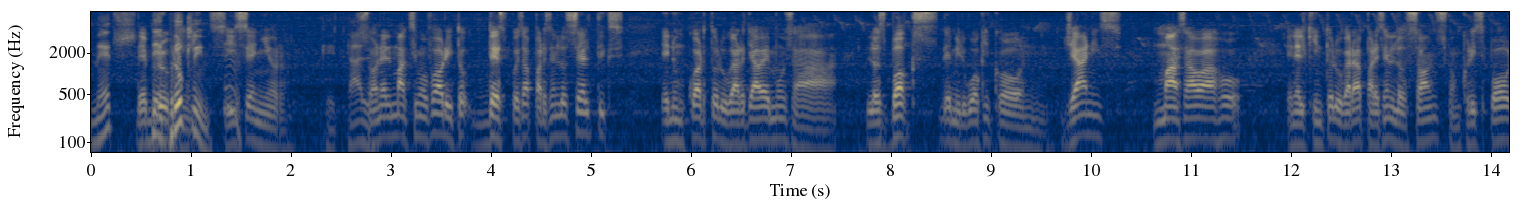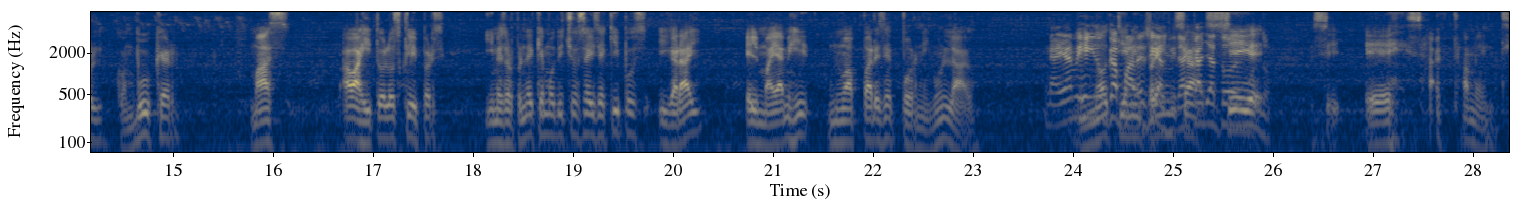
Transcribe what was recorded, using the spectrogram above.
Nets de. Brooklyn. Sí, señor. ¿Qué tal? Son el máximo favorito. Después aparecen los Celtics. En un cuarto lugar ya vemos a los Bucks de Milwaukee con Giannis. Más abajo, en el quinto lugar aparecen los Suns con Chris Paul, con Booker. Más abajito los Clippers. Y me sorprende que hemos dicho seis equipos y Garay, el Miami Heat, no aparece por ningún lado. Miami Heat nunca aparece y al final calla todo el mundo. Sí, exactamente.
